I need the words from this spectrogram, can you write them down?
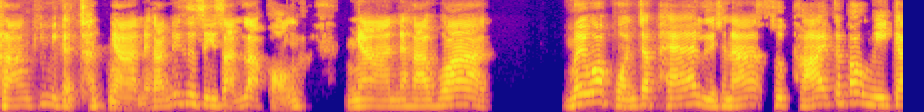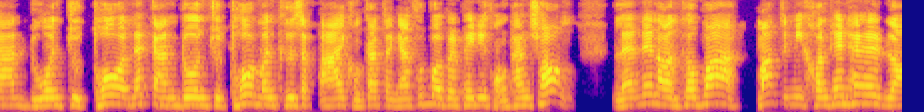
ครั้งที่มีการจัดงานนะครับ นี่คือสีสันหลักของงานนะครับว่าไม่ว่าผลจะแพ้หรือชนะ สุดท้ายก็ต้องมีการดวลจุดโทษ และการดวลจุดโทษมันคือสไตล์ของการจัดงานฟุตบอลประเพณีของทางช่อง และแน่นอนครับว่ามักจะมีคอนเทนต์ให้เรา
